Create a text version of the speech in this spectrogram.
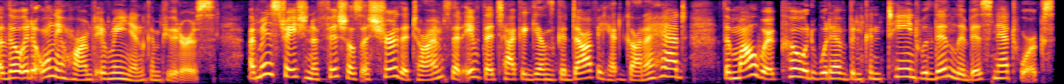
although it only harmed Iranian computers. Administration officials assure the Times that if the attack against Gaddafi had gone ahead, the malware code would have been contained within Libya's networks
